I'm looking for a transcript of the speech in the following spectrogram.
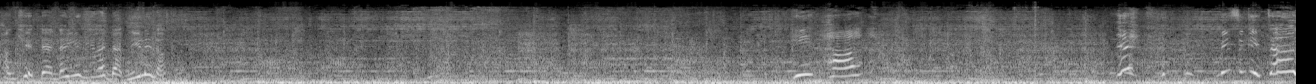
พังเขตแดนได้ง่ายๆแบบนี้เลยเหรอพี่คะมิสกิจัง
